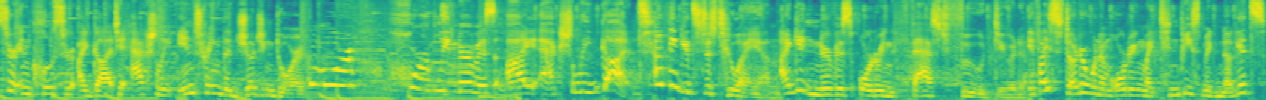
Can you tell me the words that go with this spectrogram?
closer and closer I got to actually entering the judging door, the more horribly nervous I actually got. I think it's just who I am. I get nervous ordering fast food, dude. If I stutter when I'm ordering my 10-piece McNuggets,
